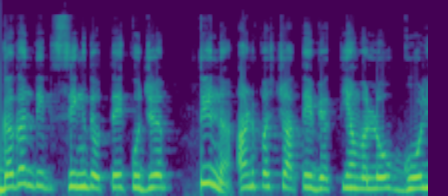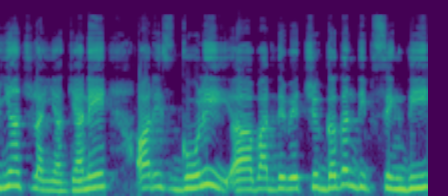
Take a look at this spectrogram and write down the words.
ਗਗਨਦੀਪ ਸਿੰਘ ਦੇ ਉੱਤੇ ਕੁਝ ਤਿੰਨ ਅਣਪਛਾਤੇ ਵਿਅਕਤੀਆਂ ਵੱਲੋਂ ਗੋਲੀਆਂ ਚਲਾਈਆਂ ਗਈਆਂ ਨੇ ਔਰ ਇਸ ਗੋਲੀ ਬਾਰੇ ਦੇ ਵਿੱਚ ਗਗਨਦੀਪ ਸਿੰਘ ਦੀ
